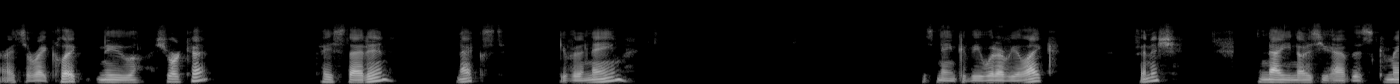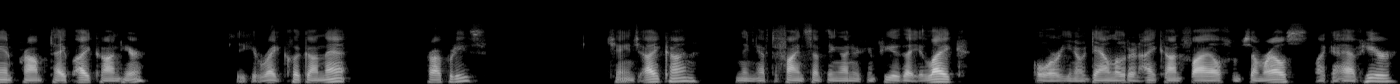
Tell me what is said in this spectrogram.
Alright, so right click, new shortcut, paste that in, next, give it a name. This name could be whatever you like, finish. And now you notice you have this command prompt type icon here. So you can right click on that, properties, change icon, and then you have to find something on your computer that you like, or you know, download an icon file from somewhere else, like I have here.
